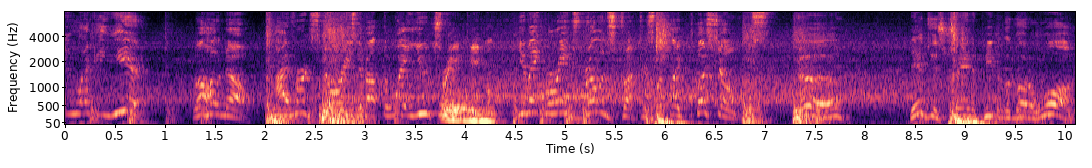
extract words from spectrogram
in like a year. Oh no, I've heard stories about the way you train people. You make Marine drill instructors look like pushovers. Duh. They're just training people to go to war.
